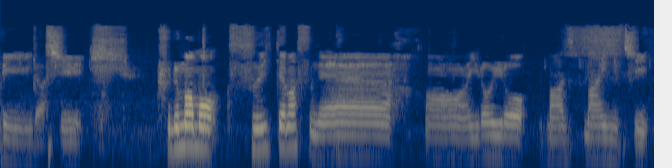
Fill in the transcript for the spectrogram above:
りだし、車も空いてますね。あいろいろ、ま、毎日、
